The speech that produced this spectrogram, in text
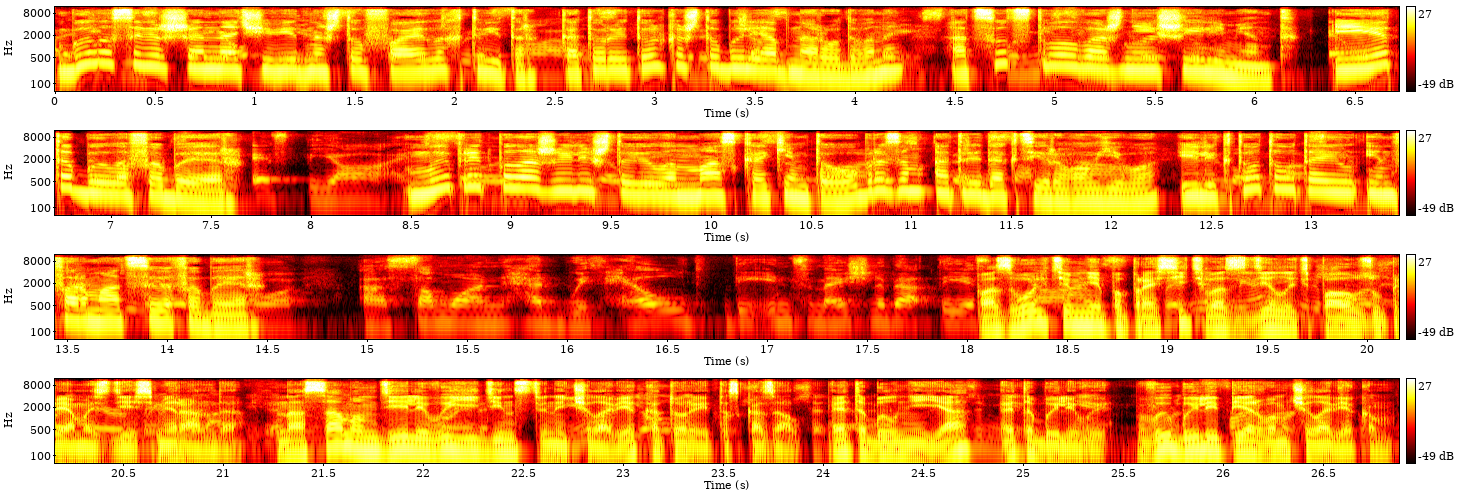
было совершенно очевидно, что в файлах Twitter, которые только что были обнародованы, отсутствовал важнейший элемент. И это было ФБР. Мы предположили, что Илон Маск каким-то образом отредактировал его, или кто-то утаил информацию ФБР. Позвольте мне попросить вас сделать паузу прямо здесь, Миранда. На самом деле вы единственный человек, который это сказал. Это был не я, это были вы. Вы были первым человеком.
